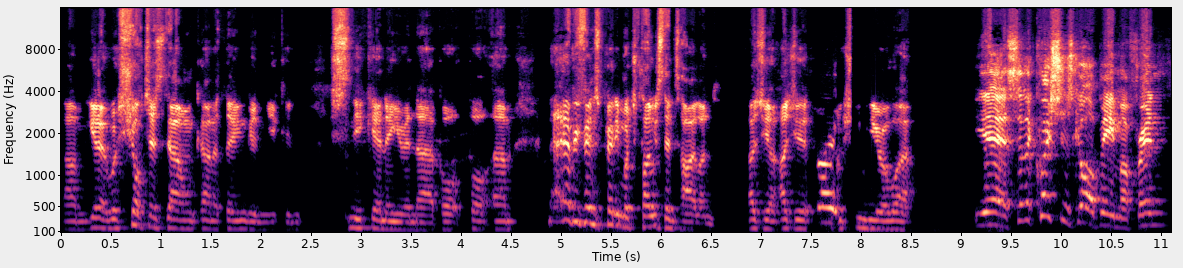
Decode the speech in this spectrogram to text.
um, you know, with shutters down kind of thing, and you can sneak in here and there. But but um, everything's pretty much closed in Thailand, as you as you I'm sure you're aware. Yeah. So the question's got to be, my friend.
